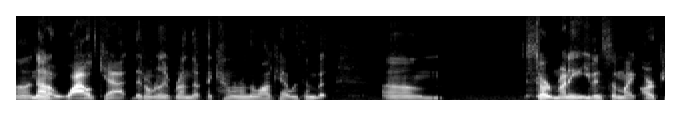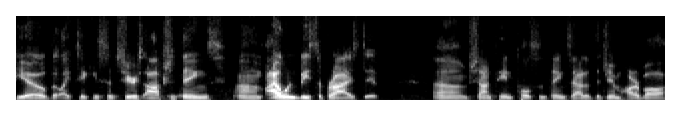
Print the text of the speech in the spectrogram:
uh, not a wildcat. They don't really run the. They kind of run the wildcat with him, but um, start running even some like RPO, but like taking some serious option things. Um, I wouldn't be surprised if um, Sean Payne pulls some things out of the Jim Harbaugh,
